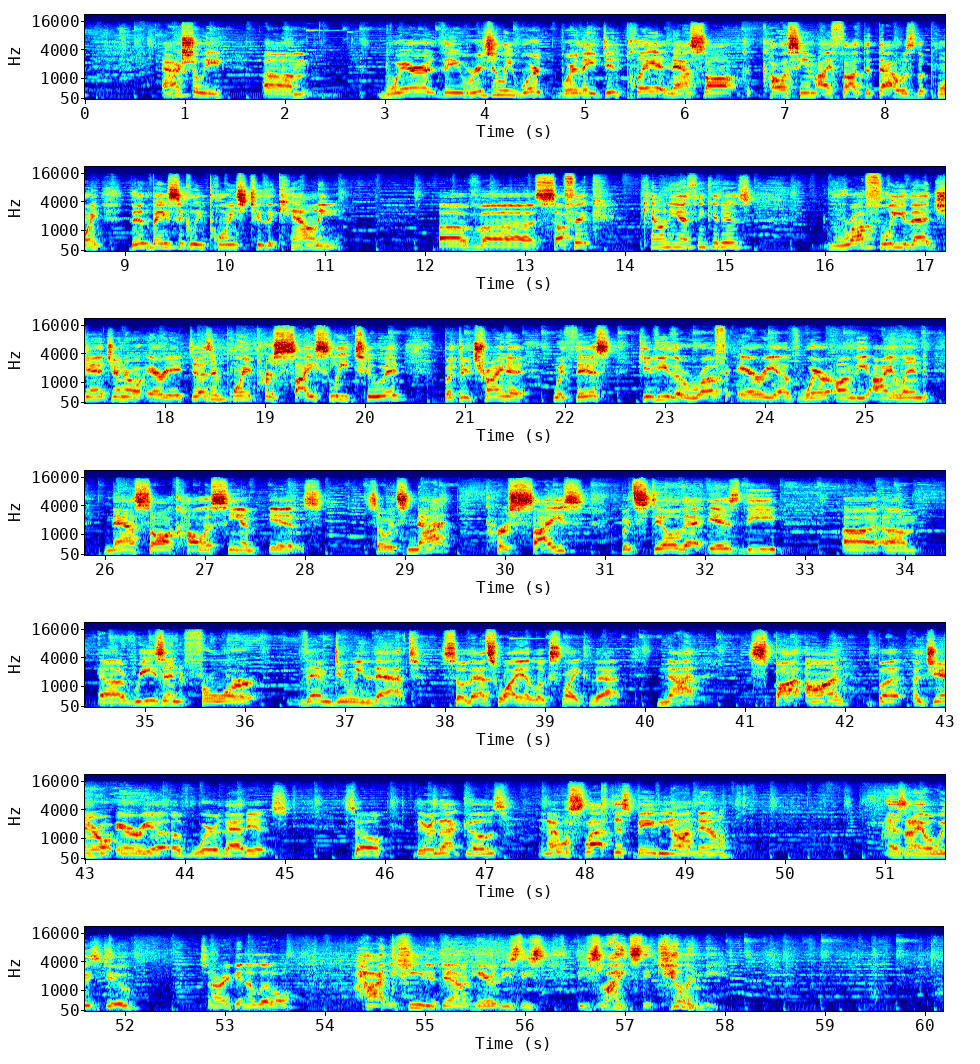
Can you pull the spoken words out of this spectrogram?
actually, um, where they originally were, where they did play at Nassau Coliseum, I thought that that was the point. That basically points to the county of uh, Suffolk County, I think it is roughly that general area. It doesn't point precisely to it, but they're trying to, with this, give you the rough area of where on the island Nassau Coliseum is. So it's not precise, but still that is the uh, um, uh, reason for them doing that. So that's why it looks like that. Not spot on, but a general area of where that is. So there that goes. And I will slap this baby on now, as I always do. Sorry, getting a little hot and heated down here. These these these lights—they're killing me.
